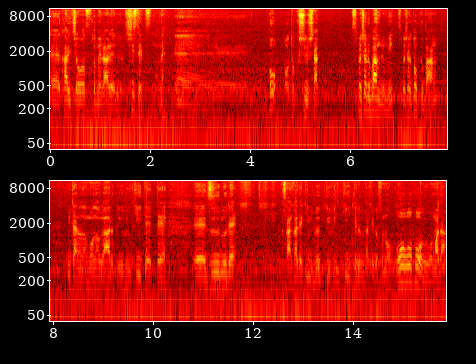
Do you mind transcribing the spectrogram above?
えー、会長を務められる施設のね、えー、を特集したスペシャル番組スペシャル特番みたいなものがあるというふうに聞いてて、えー、Zoom で参加できるっていうふうに聞いてるんだけどその応募フォームをまだ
